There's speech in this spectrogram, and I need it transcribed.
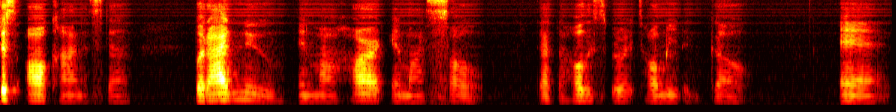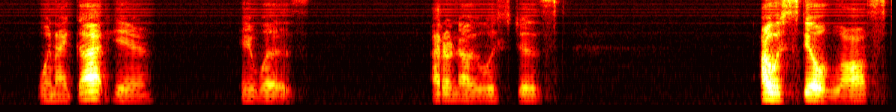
Just all kind of stuff. But I knew in my heart and my soul that the Holy Spirit told me to go. And when I got here, it was, I don't know, it was just, I was still lost.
